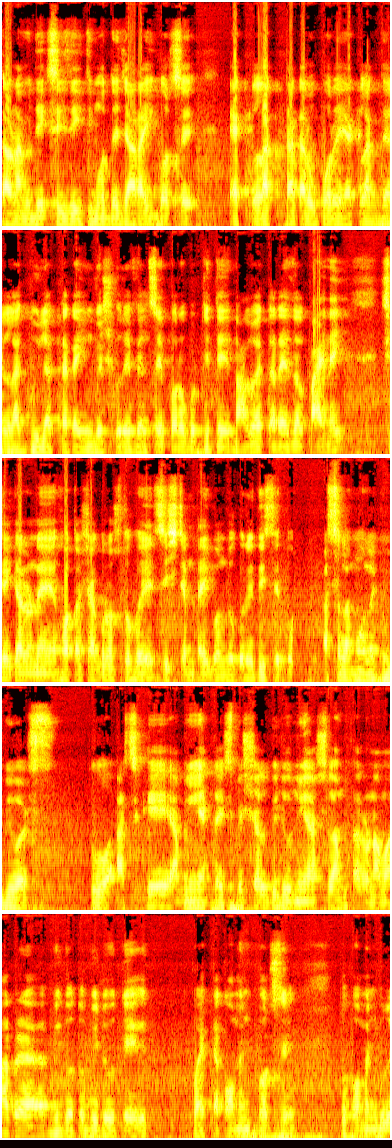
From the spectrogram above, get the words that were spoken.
কারণ আমি দেখছি যে ইতিমধ্যে যারাই করছে, এক লাখ টাকার উপরে, এক লাখ, দেড় লাখ, দুই লাখ টাকা ইনভেস্ট করে ফেলছে, পরবর্তীতে ভালো একটা রেজাল্ট পায় নাই। সেই কারণে হতাশাগ্রস্ত হয়ে সিস্টেমটাই বন্ধ করে দিছে তো আসসালামু আলাইকুম ভিউয়ার্স তো আজকে আমি একটা স্পেশাল ভিডিও নিয়ে আসলাম, কারণ আমার বিগত ভিডিওতে কয়েকটা কমেন্ট করছে। তো কমেন্টগুলো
